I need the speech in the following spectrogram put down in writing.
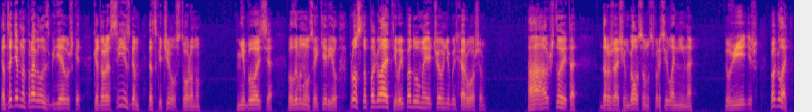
а затем направилось к девушке, которая с визгом отскочила в сторону. — Не бойся, — улыбнулся Кирилл, — просто погладь его и подумай о чем-нибудь хорошем. — А что это? — дрожащим голосом спросила Нина. — Увидишь. Погладь.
